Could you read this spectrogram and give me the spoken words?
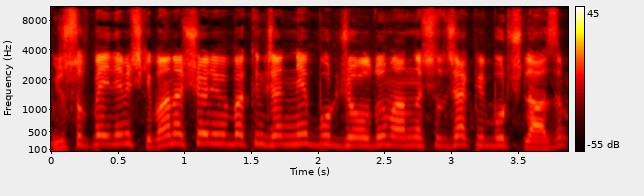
Yusuf Bey demiş ki bana şöyle bir bakınca ne burcu olduğum anlaşılacak bir burç lazım.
